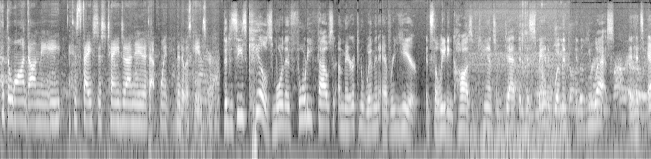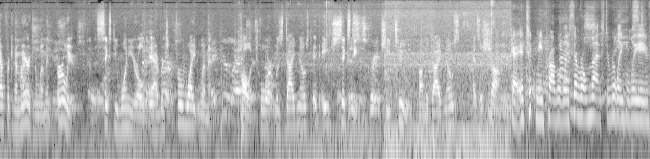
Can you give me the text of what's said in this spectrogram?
put the wand on me, his face just changed and I knew at that point that it was cancer. The disease kills more than 40,000 American women every year. It's the leading cause of cancer death in Hispanic women in the U.S. and hits African American women earlier than the 61 year old average for white women. Paula Tor was diagnosed at age 60. She too found the diagnosis as a shock. Okay, it took me probably several months to really believe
